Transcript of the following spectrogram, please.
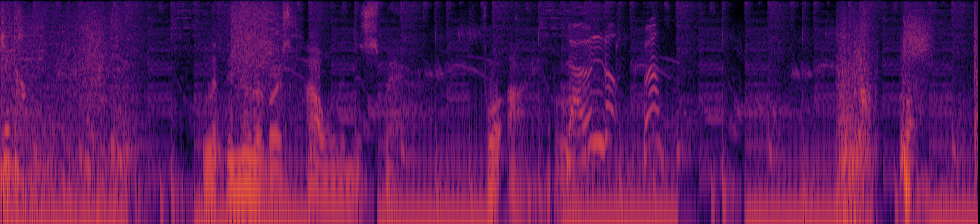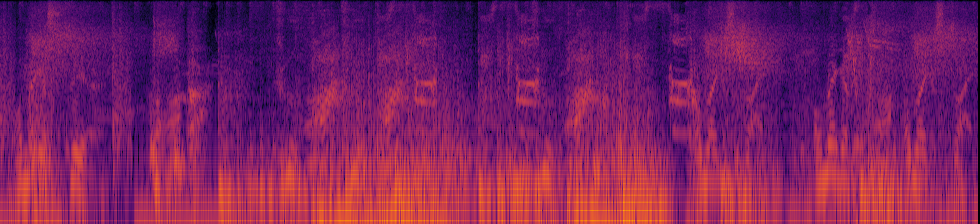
けた Let the universe howl in despair. For I, ラウンドワン Omega Sphere. Omega Strike. Omega Omega Strike.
